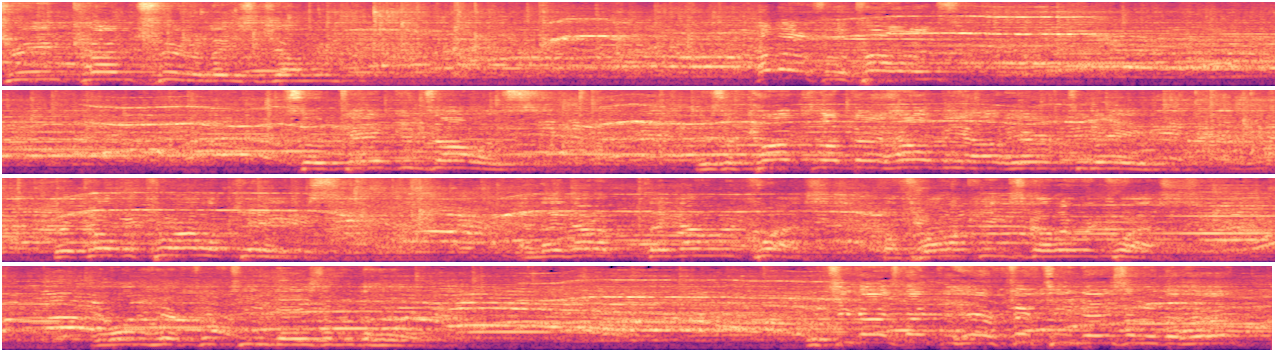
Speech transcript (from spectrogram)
dream come true, ladies and gentlemen. How about for the Collins? So Dan Gonzalez, there's a car club that helped me out here today. They're called the Throttle Kings. And they got a they got a request. The Throttle Kings got a request. They want to hear 15 days under the hood. Would you guys like to hear 15 days under the hood?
